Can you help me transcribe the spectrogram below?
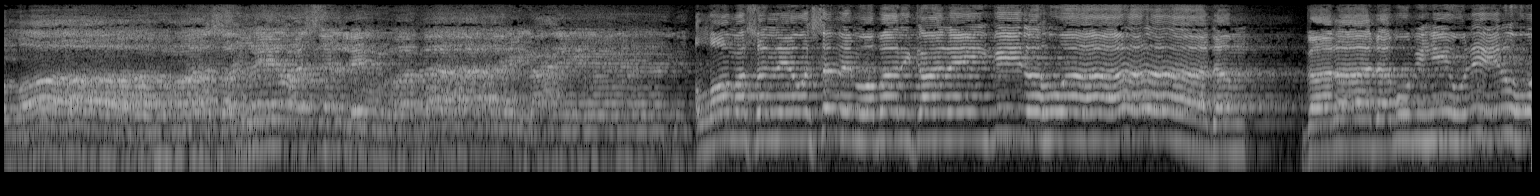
اللهم صل وسلم وبارك عليه قيل هو آدم. قال آدم به ينيله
